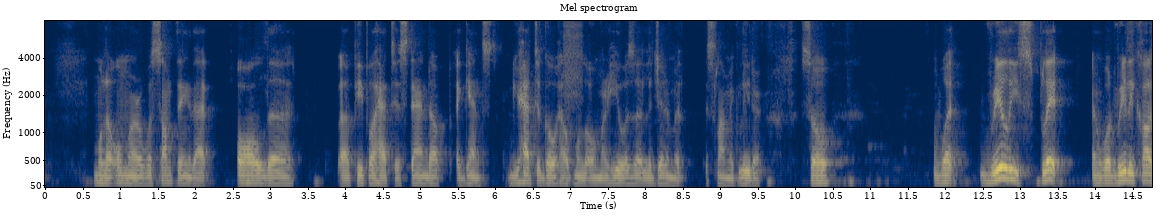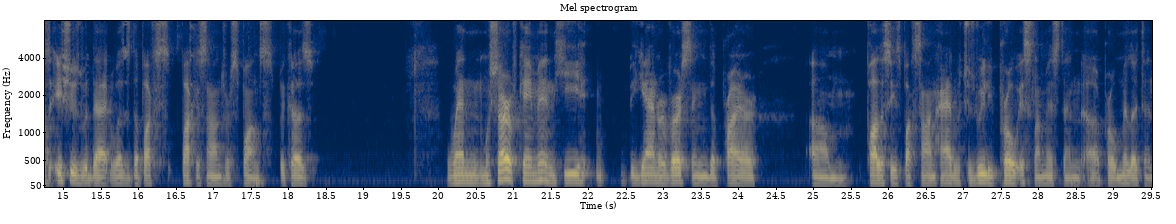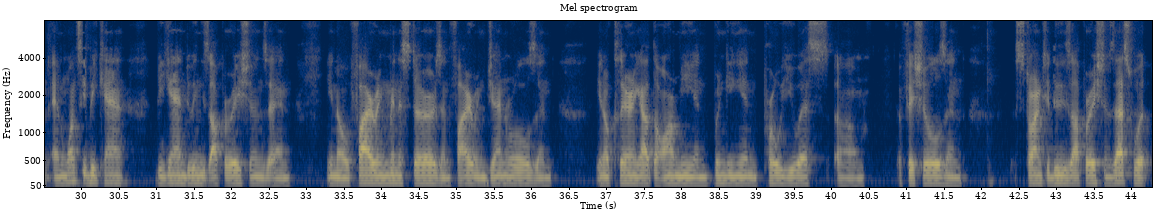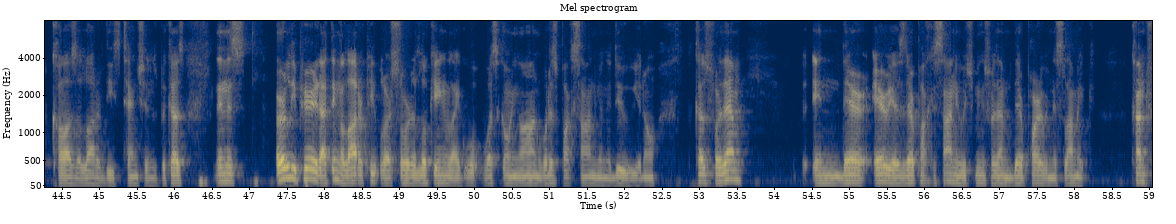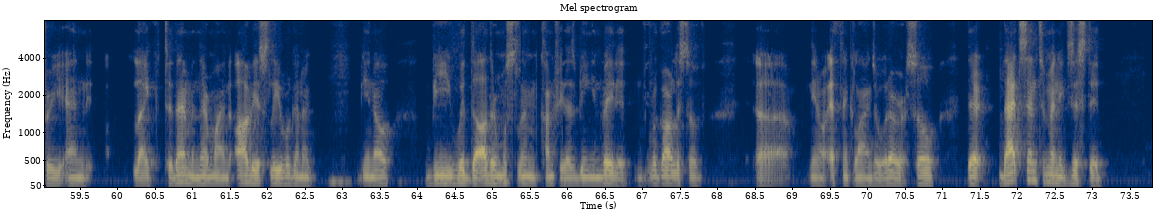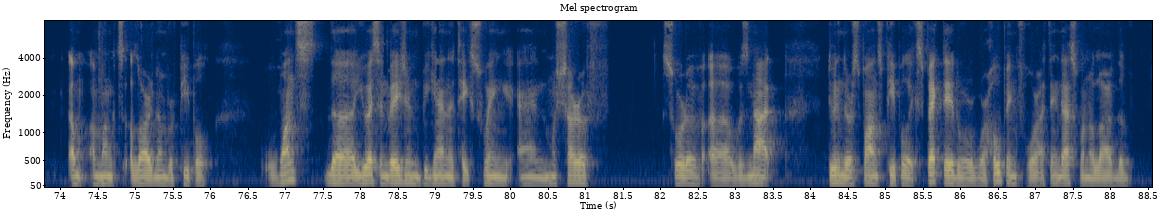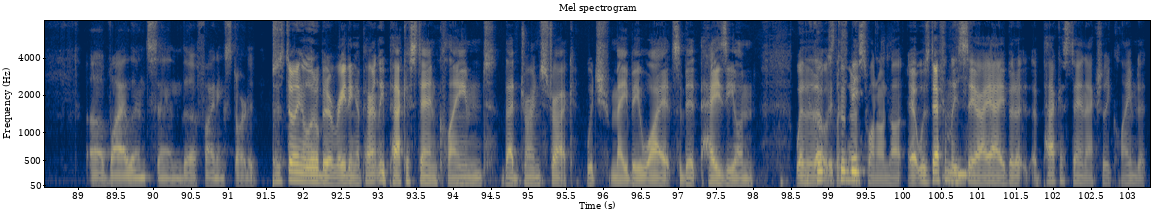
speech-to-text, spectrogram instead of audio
Mullah Omar was something that all the uh, people had to stand up against. You had to go help Mullah Omar. He was a legitimate Islamic leader. So, what really split and what really caused issues with that was the Pakistan's response because when Musharraf came in, he began reversing the prior um, policies Pakistan had, which was really pro-Islamist and uh, pro-militant. And once he began began doing these operations and you know firing ministers and firing generals and you know clearing out the army and bringing in pro-U.S. Um, officials and starting to do these operations, that's what caused a lot of these tensions. Because in this early period, I think a lot of people are sort of looking like, what's going on? What is Pakistan going to do? You know, because for them, in their areas, they're Pakistani, which means for them, they're part of an Islamic country. And like to them, in their mind, obviously, we're going to, you know, be with the other Muslim country that's being invaded, regardless of, uh, you know, ethnic lines or whatever. So there, that sentiment existed um, amongst a large number of people. Once the U.S. invasion began to take swing and Musharraf sort of uh, was not doing the response people expected or were hoping for, I think that's when a lot of the uh, violence and the fighting started. Just doing a little bit of reading. Apparently, Pakistan claimed that drone strike, which may be why it's a bit hazy on whether that was it the could be- first one or not. It was definitely CIA, but uh Pakistan actually claimed it.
